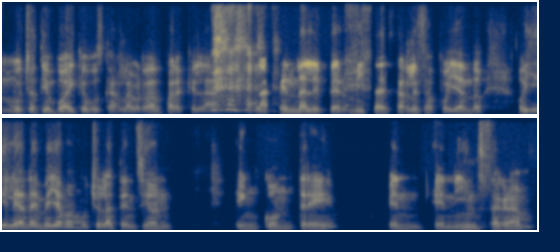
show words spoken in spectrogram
mucho tiempo hay que buscar, la verdad, para que la, la agenda le permita estarles apoyando. Oye, Ileana, y me llama mucho la atención. Encontré en, en Instagram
